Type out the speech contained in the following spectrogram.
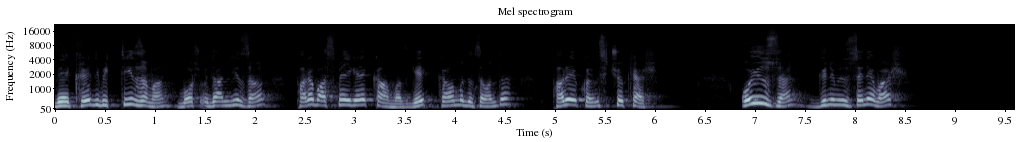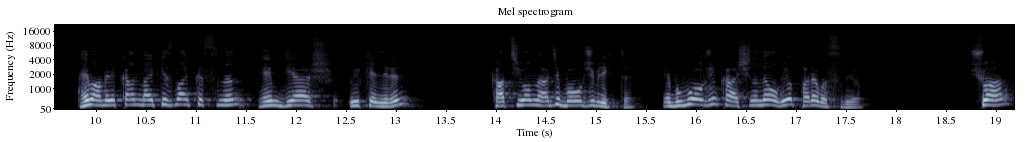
Ve kredi bittiği zaman, borç ödendiği zaman para basmaya gerek kalmaz. Gerek kalmadığı zaman da para ekonomisi çöker. O yüzden günümüzde ne var? Hem Amerikan Merkez Bankası'nın hem diğer ülkelerin katrilyonlarca borcu birikti. Ve bu borcun karşılığında ne oluyor? Para basılıyor. Şu an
